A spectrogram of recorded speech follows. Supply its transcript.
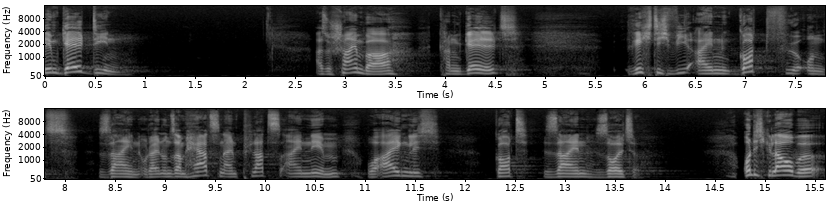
dem Geld dienen. Also scheinbar kann Geld richtig wie ein Gott für uns sein oder in unserem Herzen einen Platz einnehmen, wo eigentlich Gott sein sollte. Und ich glaube,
